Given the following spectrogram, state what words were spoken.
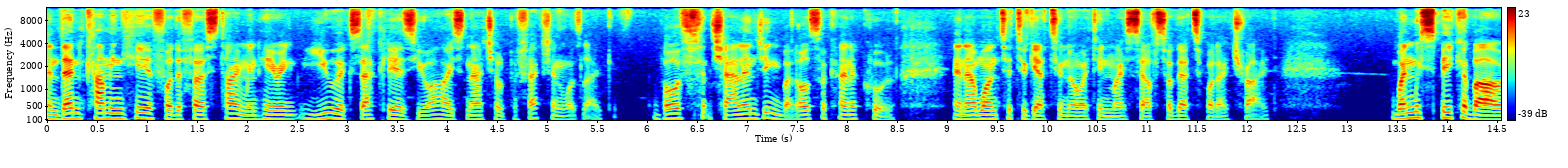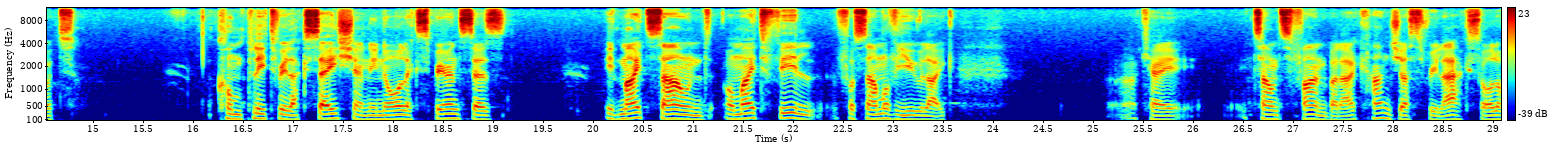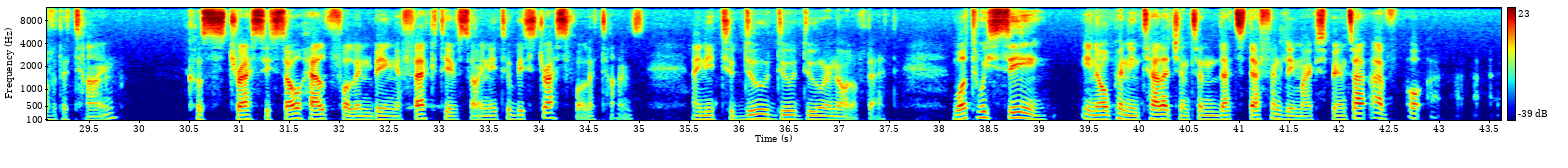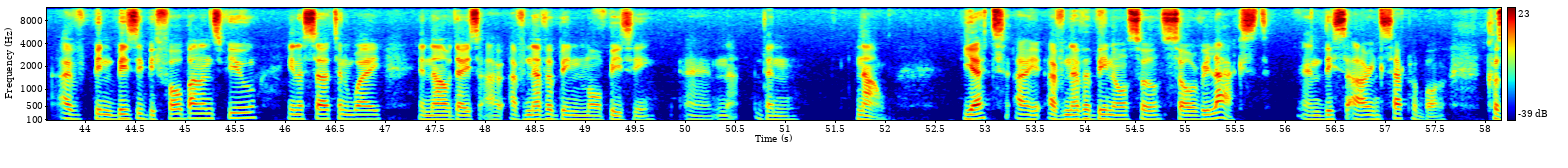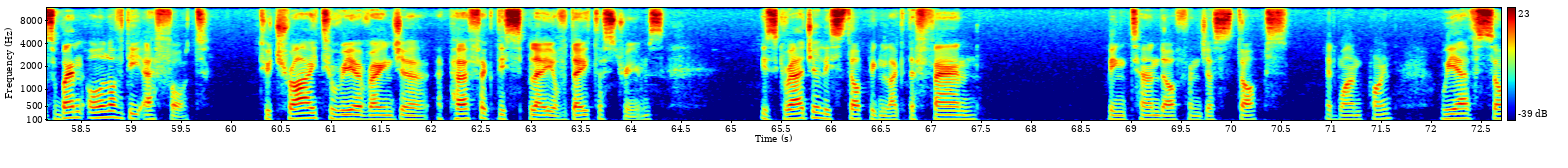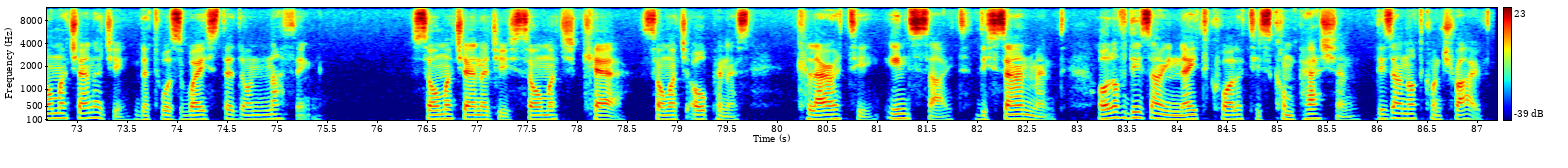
And then coming here for the first time and hearing you exactly as you are is natural perfection was like both challenging but also kind of cool. And I wanted to get to know it in myself, so that's what I tried. When we speak about complete relaxation in all experiences, it might sound or might feel for some of you like, okay, it sounds fun, but I can't just relax all of the time because stress is so helpful in being effective, so I need to be stressful at times. I need to do, do, do, and all of that. What we see in open intelligence, and that's definitely my experience, I, have I've been busy before Balanced View in a certain way, and nowadays I, have never been more busy than now. Yet I, I've never been also so relaxed, and these are inseparable. Because when all of the effort to try to rearrange a, a, perfect display of data streams is gradually stopping like the fan being turned off and just stops at one point. We have so much energy that was wasted on nothing. So much energy, so much care, so much openness, clarity, insight, discernment. All of these are innate qualities, compassion. These are not contrived.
